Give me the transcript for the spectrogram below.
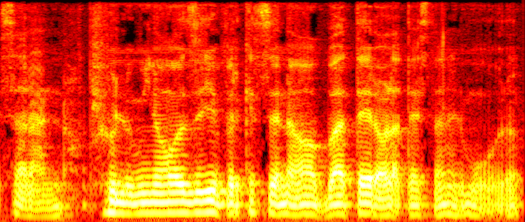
saranno più luminosi perché sennò batterò la testa nel muro.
